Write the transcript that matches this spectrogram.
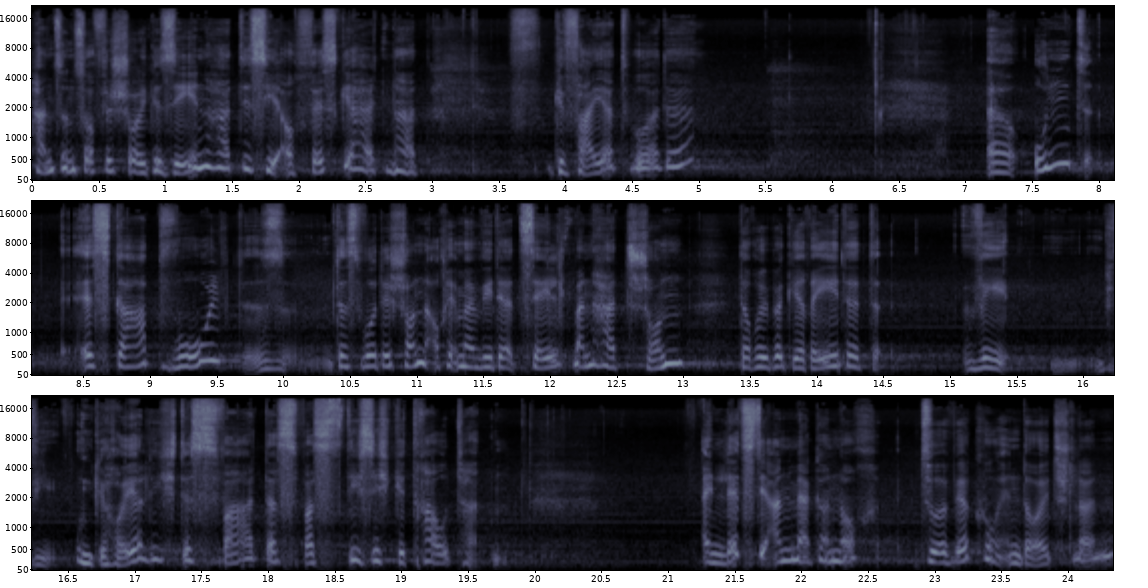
Hans und Sophie Scholl gesehen hatte, sie auch festgehalten hat, gefeiert wurde. Äh, und es gab wohl, das wurde schon auch immer wieder erzählt, man hat schon darüber geredet, wie, wie ungeheuerlich das war, das, was die sich getraut hatten. Eine letzte Anmerkung noch, zur Wirkung in Deutschland.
